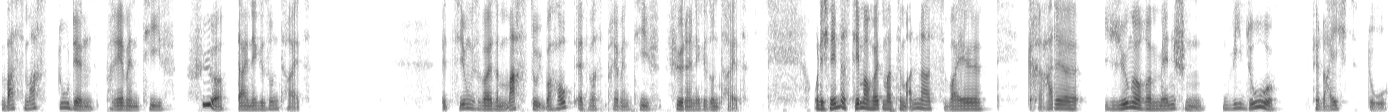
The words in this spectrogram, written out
was machst du denn präventiv für deine Gesundheit? Beziehungsweise machst du überhaupt etwas präventiv für deine Gesundheit? Und ich nehme das Thema heute mal zum Anlass, weil gerade jüngere Menschen wie du, vielleicht du,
